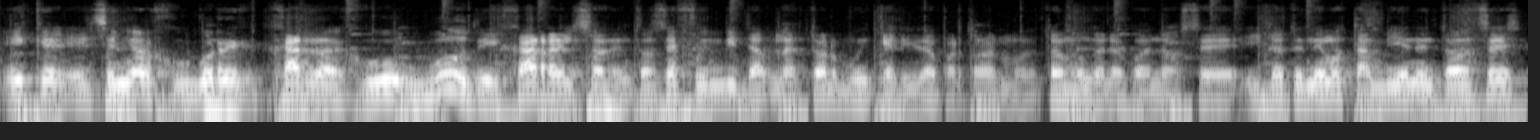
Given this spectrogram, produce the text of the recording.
es que el señor Woody Harrelson entonces fue invitado, un actor muy querido por todo el mundo, todo el mundo lo conoce, y lo tenemos también entonces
